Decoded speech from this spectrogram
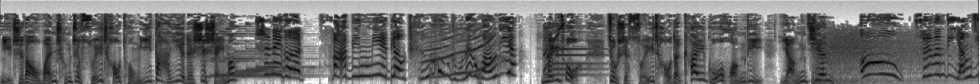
你知道完成这隋朝统一大业的是谁吗？是那个发兵灭掉陈后主那个皇帝？没错，就是隋朝的开国皇帝杨坚。哦，隋文帝杨坚，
